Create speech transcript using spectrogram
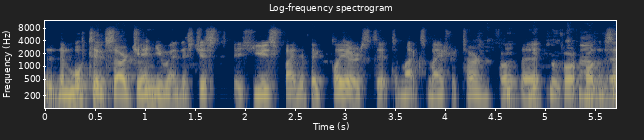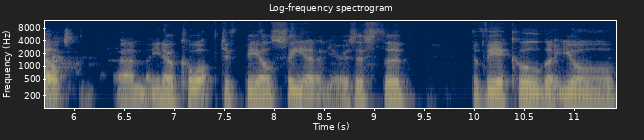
the, the motives are genuine. It's just it's used by the big players to, to maximize return for the for, for about the- themselves. um, you know, cooperative PLC earlier. Is this the the vehicle that your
